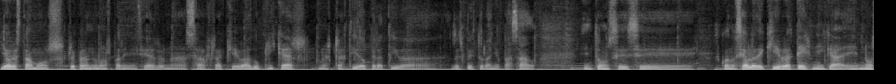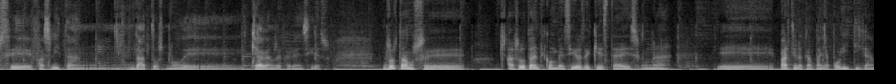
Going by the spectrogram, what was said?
y ahora estamos preparándonos para iniciar una zafra que va a duplicar nuestra actividad operativa respecto al año pasado. Entonces, eh, cuando se habla de quiebra técnica, eh, no se facilitan datos que hagan referencia a eso. Nosotros estamos eh, absolutamente convencidos de que esta es una parte de una campaña política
